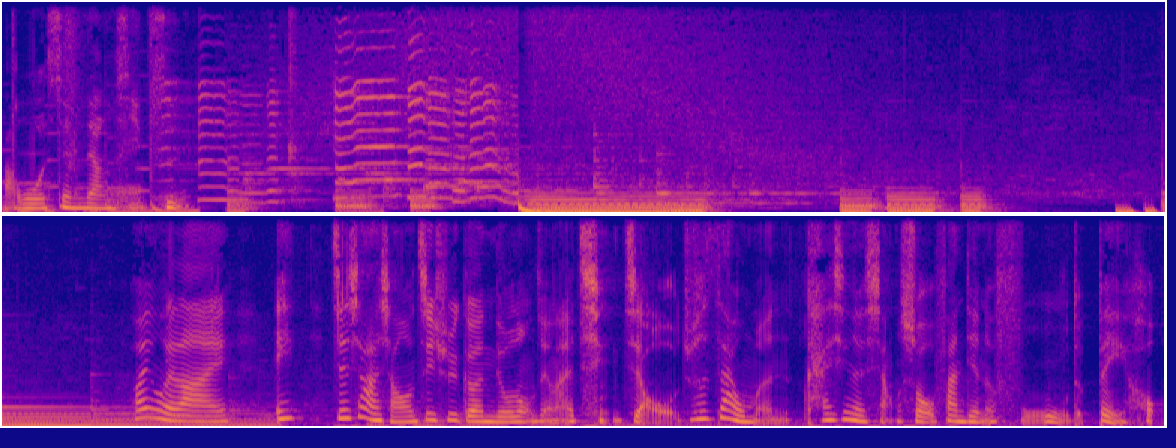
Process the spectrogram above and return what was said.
把握限量席次。回来。诶，接下来想要继续跟刘总监来请教哦，就是在我们开心的享受饭店的服务的背后，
